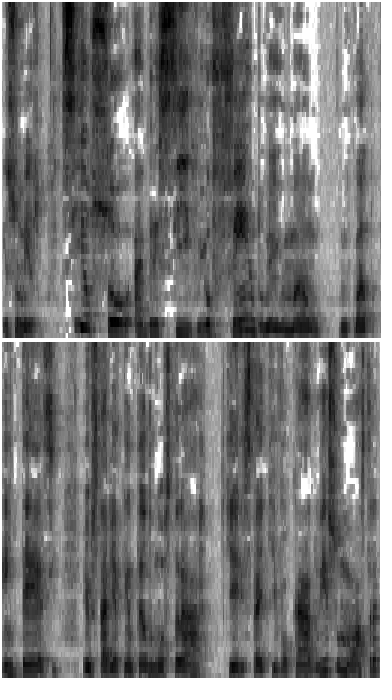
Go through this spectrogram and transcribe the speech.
Isso mesmo. Se eu sou agressivo e ofendo meu irmão, enquanto em tese eu estaria tentando mostrar que ele está equivocado, isso mostra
